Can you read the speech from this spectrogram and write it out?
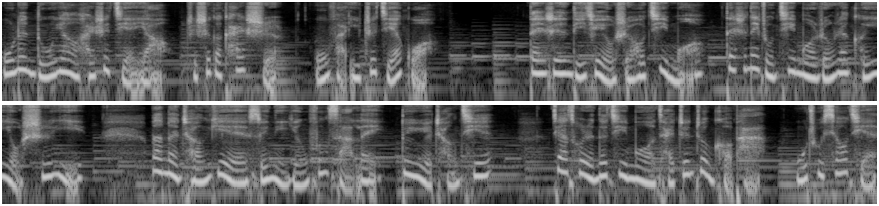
无论毒药还是解药，只是个开始，无法预知结果。单身的确有时候寂寞，但是那种寂寞仍然可以有诗意。漫漫长夜，随你迎风洒泪，对月长切。嫁错人的寂寞才真正可怕，无处消遣，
